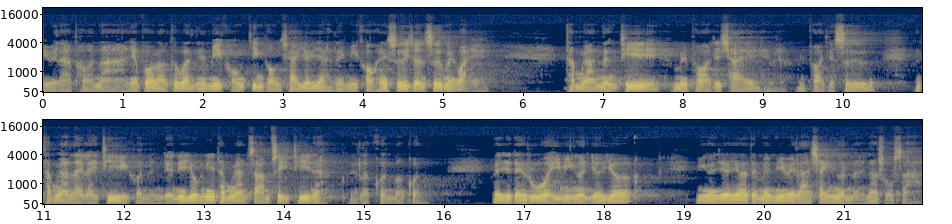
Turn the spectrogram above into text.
ีเวลาภาวนา อย่างพวกเราทุกวันนี้มีของจริงของใช้เยอะแยะเลยมีของให้ซื้อจนซื้อไม่ไหวทำงานหนึ่งที่ไม่พอจะใช้ ไม่พอจะซื้อมันทำงานหลาย ๆ ที่คนหนึ่ง เดี๋ยวนี้ยุคนี้ทำงานสามสี่ที่นะแต่ละคนบางคนเพื่อจะได้รวยมีเงินเยอะ ๆ มีเงินเยอะ ๆ แต่ไม่มีเวลาใช้เงินเลยน่าสงสาร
